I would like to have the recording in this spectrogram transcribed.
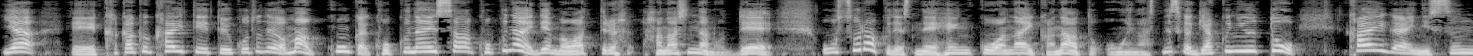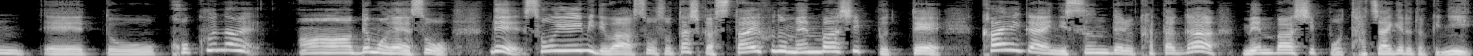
や、えー、価格改定ということでは、まあ、今回国内さ、国内で回ってる話なので、おそらくですね、変更はないかなと思います。ですが逆に言うと、海外に住ん、えっ、ー、と、国内、ああ、でもね、そう。で、そういう意味では、そうそう、確かスタイフのメンバーシップって、海外に住んでる方がメンバーシップを立ち上げるときに、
